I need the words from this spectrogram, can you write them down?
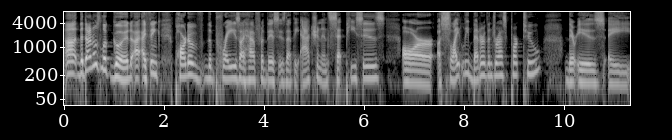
Uh, the dinos look good. I, I think part of the praise I have for this is that the action and set pieces are a slightly better than Jurassic Park 2. There is a,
